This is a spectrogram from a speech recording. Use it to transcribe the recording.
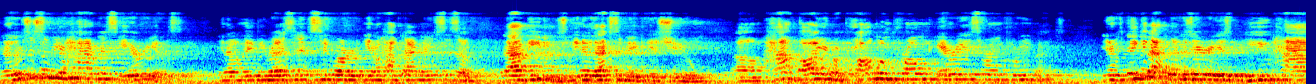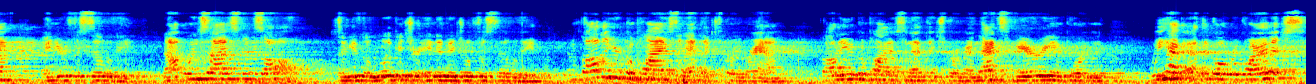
You know, those are some of your high-risk areas. You know, maybe residents who are, you know, have diagnosis of diabetes. We know that's a big issue. Um, high volume or problem-prone areas for improvement. You know, think about those areas you have in your facility. Not one size fits all. So you have to look at your individual facility and follow your compliance and ethics program. Follow your compliance and ethics program. That's very important. We have ethical requirements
